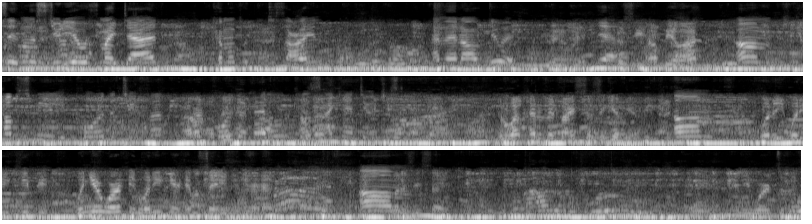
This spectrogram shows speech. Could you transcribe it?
sit in the studio with my dad, come up with the design, and then I'll do it. Really? Yeah. Does he help you a lot? Um, he helps me pour the tufa Oh, or pour okay. the metal because I can't do it just yet. Right. And what kind of advice does he give you? Um, What do you, what do you keep your, when you're working? What do you hear him saying in your head? Um, What does he say? Any, any words of advice?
